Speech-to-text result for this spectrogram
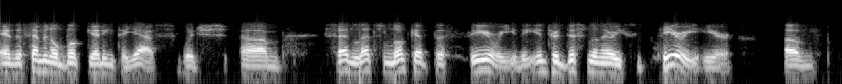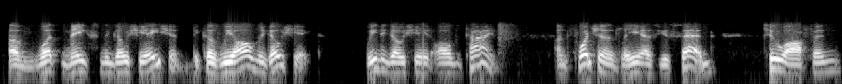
and the seminal book, Getting to Yes, which um, said, let's look at the theory, the interdisciplinary theory here of, of what makes negotiation, because we all negotiate. We negotiate all the time. Unfortunately, as you said, too often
